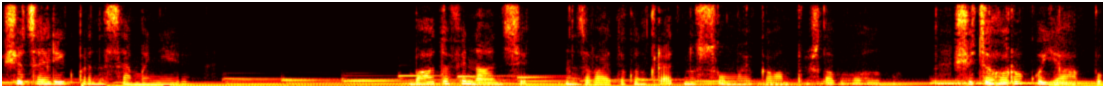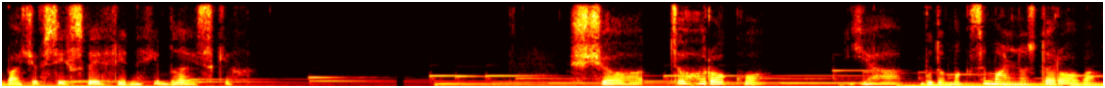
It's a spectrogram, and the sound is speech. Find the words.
Що цей рік принесе мені багато фінансів, називайте конкретну суму, яка вам прийшла в голову. Що цього року я побачу всіх своїх рідних і близьких. Що цього року я буду максимально здорова.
